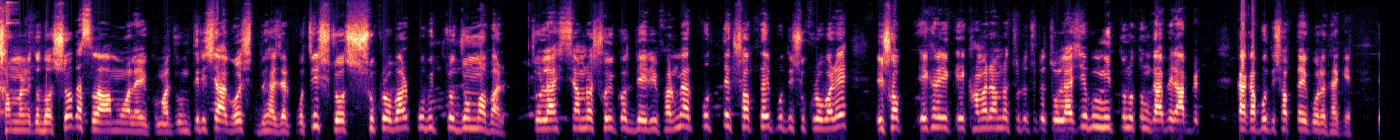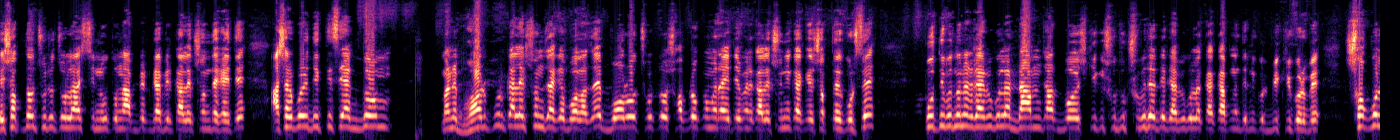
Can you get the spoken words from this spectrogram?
সম্মানিত দর্শক, আসসালামু আলাইকুম। আজ উনত্রিশে আগস্ট দুই রোজ শুক্রবার পবিত্র জম্মাবার। চলে আসছি আমরা সৈকত ডেইরি ফার্মে, আর প্রত্যেক সপ্তাহে প্রতি শুক্রবারে এই সব এখানে এই খামারে আমরা ছোট ছোট চলে আসি এবং নিত্য নতুন গাভীর আপডেট কাকা প্রতি সপ্তাহে করে থাকে। এই সপ্তাহে ছুটে চলে আসছি নতুন আপডেট গাভীর কালেকশন দেখাইতে। আসার পরে দেখতেছি একদম মানে ভরপুর কালেকশন যাকে বলা যায়, বড়, ছোট, সব রকমের আইটেমের কালেকশনই কাকা সপ্তাহে করছে। প্রতিবেদনের গাভিগুলোর দাম জাত বয়স কি কি সুযোগ সুবিধা দিয়ে গাভিগুলো কাকা আপনাদের নিকট বিক্রি করবে সকল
